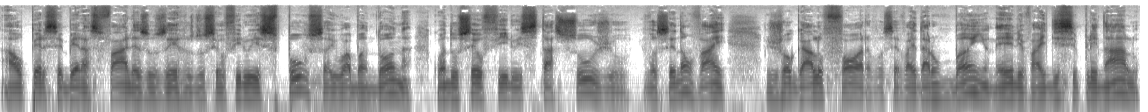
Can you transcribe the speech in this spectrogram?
ao perceber as falhas, os erros do seu filho, expulsa e o abandona. Quando o seu filho está sujo, você não vai jogá-lo fora, você vai dar um banho nele, vai discipliná-lo.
